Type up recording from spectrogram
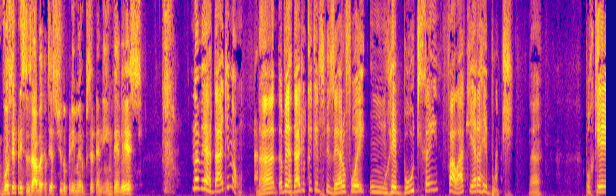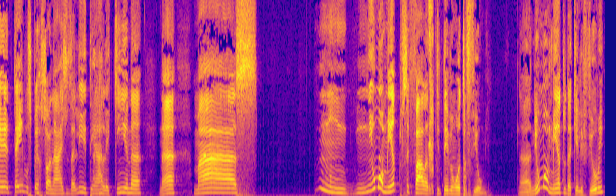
você precisava ter assistido o primeiro pra você entender esse? Na verdade, não. Na, na verdade, o que, que eles fizeram foi um reboot sem falar que era reboot, né? Porque tem os personagens ali, tem a Arlequina, né? Mas em nenhum momento se fala que teve um outro filme. Né? Em nenhum momento daquele filme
